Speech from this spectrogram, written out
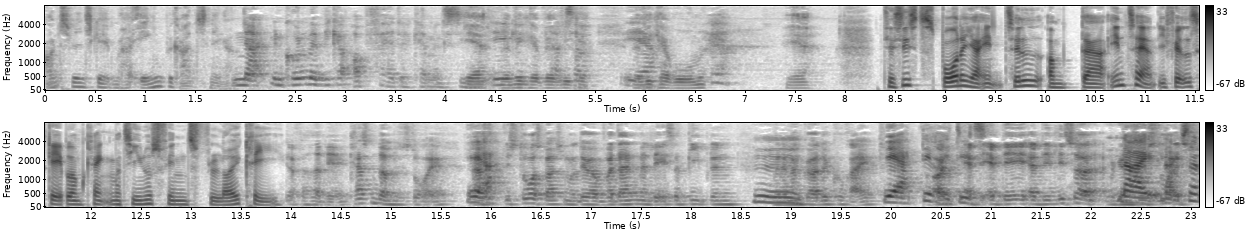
Åndsvidenskaben har ingen begrænsninger. Nej, men kun hvad vi kan opfatte, kan man sige. Ja, hvad vi ikke? kan, hvad vi kan, hvad vi kan rumme. Ja. Til sidst spurgte jeg ind til, om der internt i fællesskabet omkring Martinus findes fløjkrige. Hvad hedder det? Kristendomshistorie. Ja. Altså, det store spørgsmål, det er jo, hvordan man læser Bibelen, Hmm. hvordan man gør det korrekt. Ja, det er Og rigtigt. Er, er, det, er det lige så Nej, sige, stort nej, et- så,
